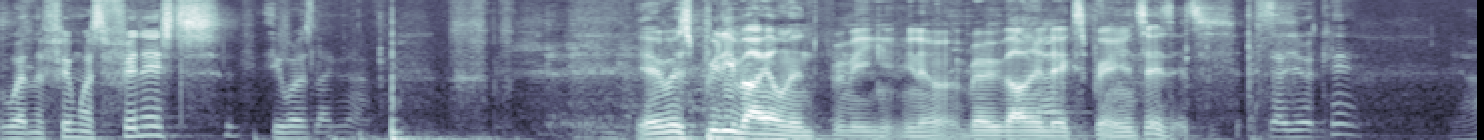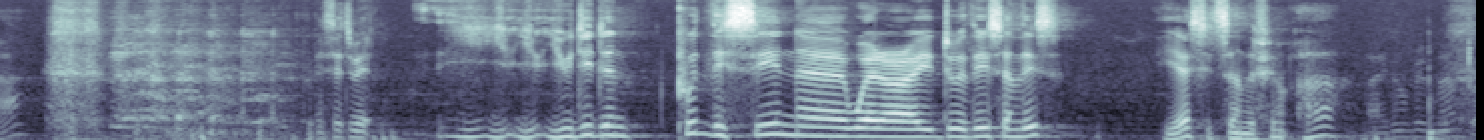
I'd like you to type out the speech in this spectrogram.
when the film was finished, he was like that. Yeah, it was pretty violent for me, you know, very violent experience. It's, it's, it's Are you okay? Yeah. he said to me, you didn't put this scene uh, where I do this and this? Yes, it's on the film. Ah, I don't remember.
